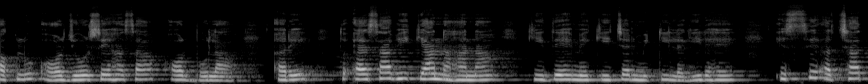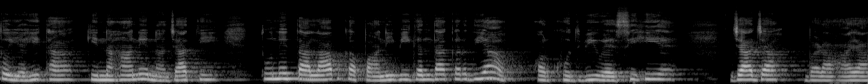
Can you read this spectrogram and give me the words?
अकलू और ज़ोर से हंसा और बोला, अरे तो ऐसा भी क्या नहाना कि देह में कीचड़ मिट्टी लगी रहे? इससे अच्छा तो यही था कि नहाने न जाती। तूने तालाब का पानी भी गंदा कर दिया और खुद भी वैसी ही है। जा जा, बड़ा आया,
